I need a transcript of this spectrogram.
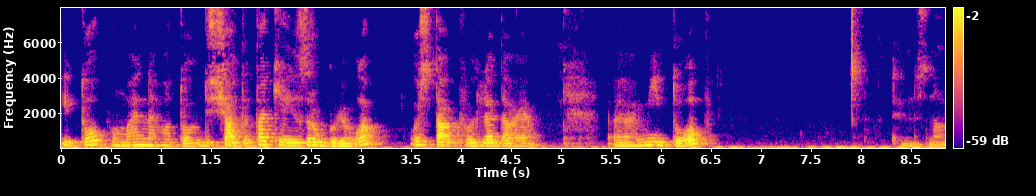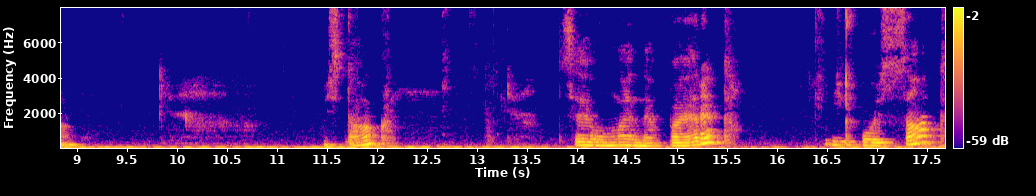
і топ у мене готовий. Дівчата, так я і зробила. Ось так виглядає е, мій топ. Ти не знаю. Ось так. Це у мене перед. І ось зад.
